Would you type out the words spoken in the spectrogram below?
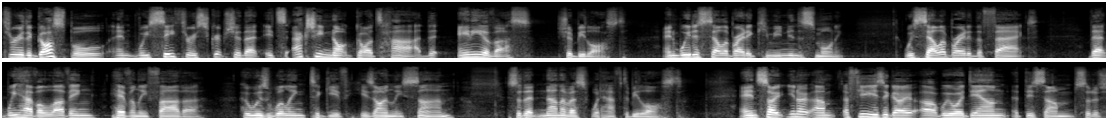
through the gospel, and we see through Scripture that it's actually not God's heart that any of us should be lost. And we just celebrated communion this morning. We celebrated the fact that we have a loving Heavenly Father who was willing to give His only Son so that none of us would have to be lost. And so, you know, um, a few years ago, uh, we were down at this um, sort of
